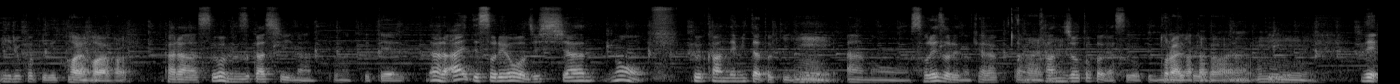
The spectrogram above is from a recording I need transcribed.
見ることできないいははいはいからすごい難しいなって思っててだからあえてそれを実写の空間で見た時に、うん。あのそれぞれのキャラクターの感情とかがすごく見えてくるなっていう。うん。で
